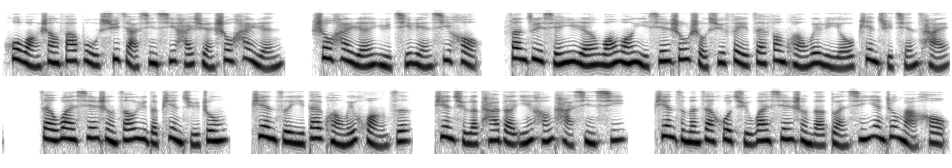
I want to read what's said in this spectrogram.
或网上发布虚假信息海选受害人。受害人与其联系后，犯罪嫌疑人往往以先收手续费再放款为理由骗取钱财。在万先生遭遇的骗局中，骗子以贷款为幌子，骗取了他的银行卡信息。骗子们在获取万先生的短信验证码后，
